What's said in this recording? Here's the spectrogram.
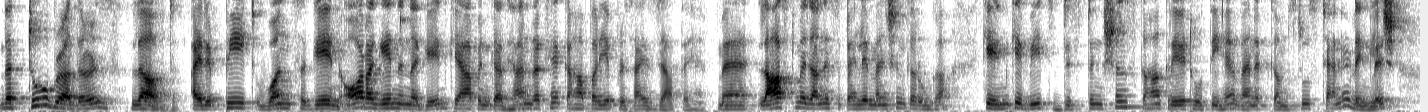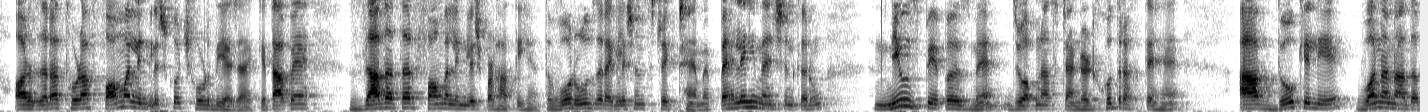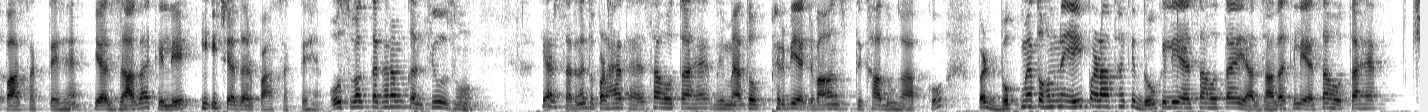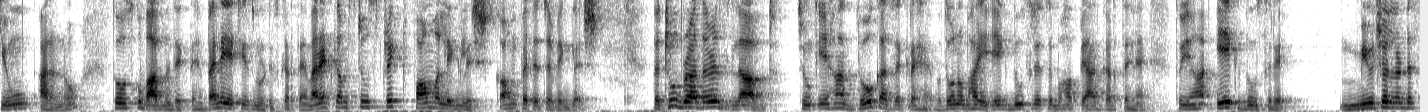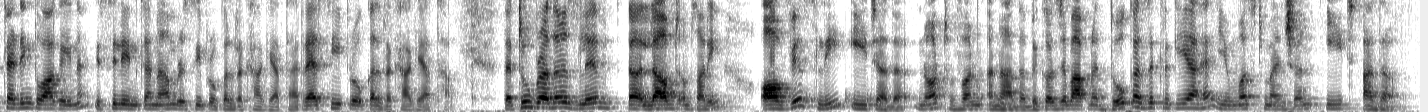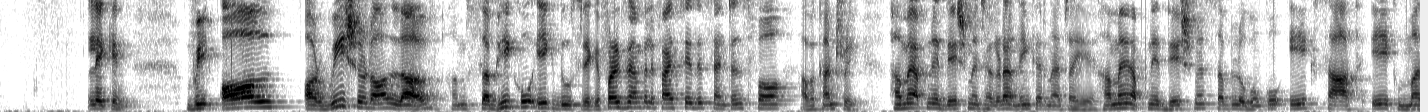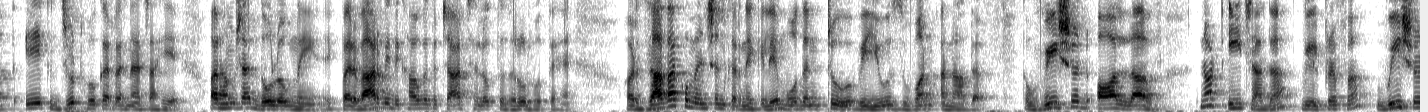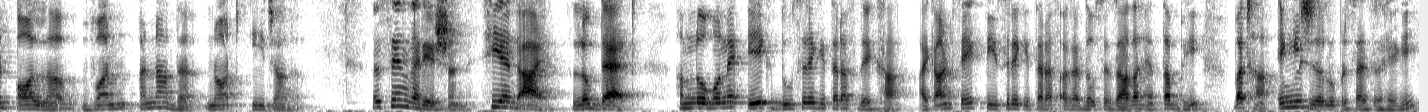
the two brothers loved I repeat once again और अगेन एंड अगेन कि आप इनका ध्यान रखें कहाँ पर ये प्रिसाइज जाते हैं। मैं लास्ट में जाने से पहले मेंशन करूँगा कि इनके बीच डिस्टिंक्शंस कहाँ क्रिएट होती हैं when it comes to standard English और ज़रा थोड़ा फॉर्मल इंग्लिश को छोड़ दिया जाए। किताबें ज़्यादातर फॉर्मल इंग्लिश पढ़ाती हैं तो वो रूल्स और रेगुलेशन स्ट्रिक्ट हैं। मैं पहले ही मैंशन करूँ न्यूज़पेपर्स में जो अपना स्टैंडर्ड खुद रखते हैं आप दो के लिए वन अनादर पा सकते हैं या ज़्यादा के लिए ईच अदर पा सकते हैं। उस वक्त अगर हम कंफ्यूज हों, यार सर ने तो पढ़ाया था, ऐसा होता है, भाई मैं तो फिर भी एडवांस दिखा दूँगा आपको बट बुक में तो हमने यही पढ़ा था कि दो के लिए ऐसा होता है या ज़्यादा के लिए ऐसा होता है। क्यों? आर नो तो उसको बाद में देखते हैं। पहले ये चीज़ नोटिस करते हैं। When it comes to strict formal English competitive English the two brothers loved चूँकि यहाँ दो का ज़िक्र है, वो दोनों भाई एक दूसरे से बहुत प्यार करते हैं तो यहाँ एक दूसरे म्यूचुअल अंडरस्टैंडिंग तो आ गई ना, इसीलिए इनका नाम रेसिप्रोकल रखा गया था रेसिप्रोकल रखा गया था। The two brothers live loved I am sorry obviously each other not one another because जब आपने दो का ज़िक्र किया है you must mention each other लेकिन वी ऑल और वी शुड ऑल लव हम सभी को एक दूसरे के। For example if I say this sentence for our country हमें अपने देश में झगड़ा नहीं करना चाहिए। हमें अपने देश में सब लोगों को एक साथ, एक मत एकजुट होकर रहना चाहिए। और हम शायद दो लोग नहीं है। एक परिवार भी दिखाओगे तो चार, छह लोग तो ज़रूर होते हैं। और ज़्यादा को मेंशन करने के लिए more than two we use one another तो we should all love not each other we'll prefer we should all love one another not each other the same variation he and I look at हम लोगों ने एक दूसरे की तरफ़ देखा। आई can't से एक तीसरे की तरफ़, अगर दो से ज़्यादा हैं तब भी बट हाँ इंग्लिश ज़रूर प्रिसाइज रहेगी।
